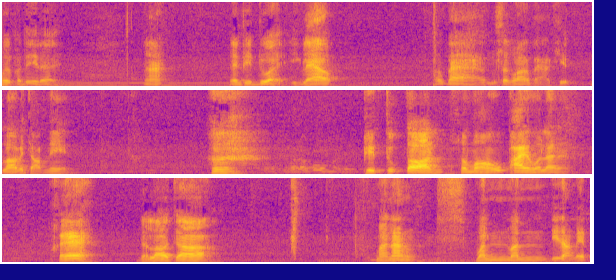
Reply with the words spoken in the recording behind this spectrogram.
มืดพอดีเลย นะเล่นผิดด้วยอีกแล้ว ตั้งแต่รู้สึกว่าตั้งแต่อาทิตย์รอไปจ็อบนี่เฮ้ยผิดทุกตอนสมองกูไปหมดแล้วเนี่ยโอเค เดี๋ยวเราจะ มานั่ง วันวันที่สามเอ็ด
